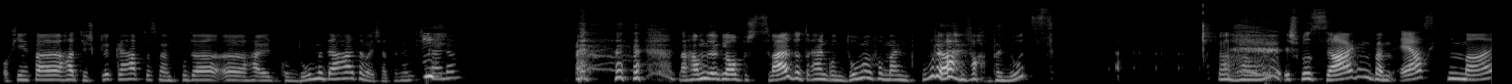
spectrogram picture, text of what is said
Auf jeden Fall hatte ich Glück gehabt, dass mein Bruder äh, halt Kondome da hatte, weil ich hatte nämlich keine. Dann haben wir, glaube ich, zwei oder drei Kondome von meinem Bruder einfach benutzt. Aha. Ich muss sagen, beim ersten Mal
